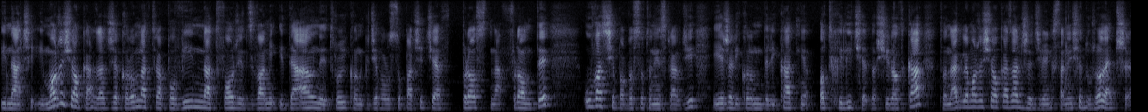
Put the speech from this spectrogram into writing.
inaczej. I może się okazać, że kolumna, która powinna tworzyć z Wami idealny trójkąt, gdzie po prostu patrzycie wprost na fronty, u Was się po prostu to nie sprawdzi i jeżeli kolumny delikatnie odchylicie do środka, to nagle może się okazać, że dźwięk stanie się dużo lepszy.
